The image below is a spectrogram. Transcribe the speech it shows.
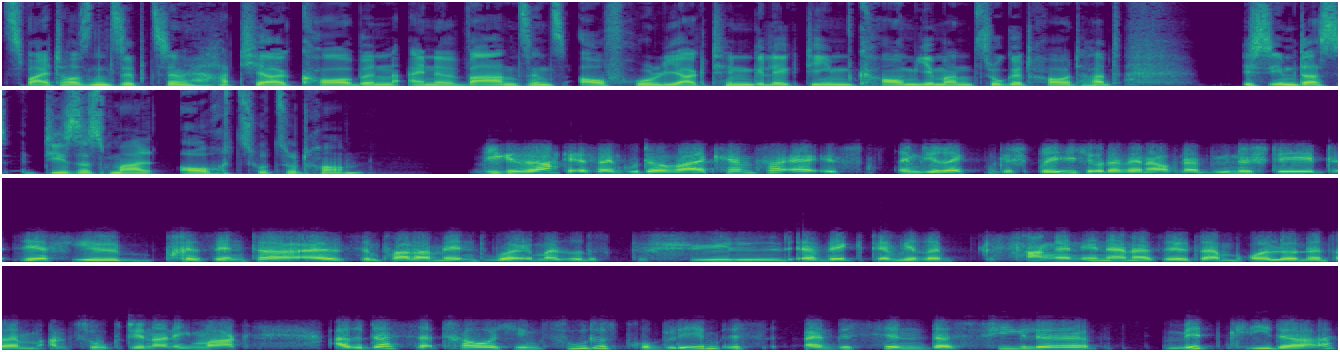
2017 hat ja Corbyn eine Wahnsinnsaufholjagd hingelegt, die ihm kaum jemand zugetraut hat. Ist ihm das dieses Mal auch zuzutrauen? Wie gesagt, er ist ein guter Wahlkämpfer. Er ist im direkten Gespräch oder wenn er auf einer Bühne steht, sehr viel präsenter als im Parlament, wo er immer so das Gefühl erweckt, er wäre gefangen in einer seltsamen Rolle und in seinem Anzug, den er nicht mag. Also das traue ich ihm zu. Das Problem ist ein bisschen, dass viele Mitglieder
